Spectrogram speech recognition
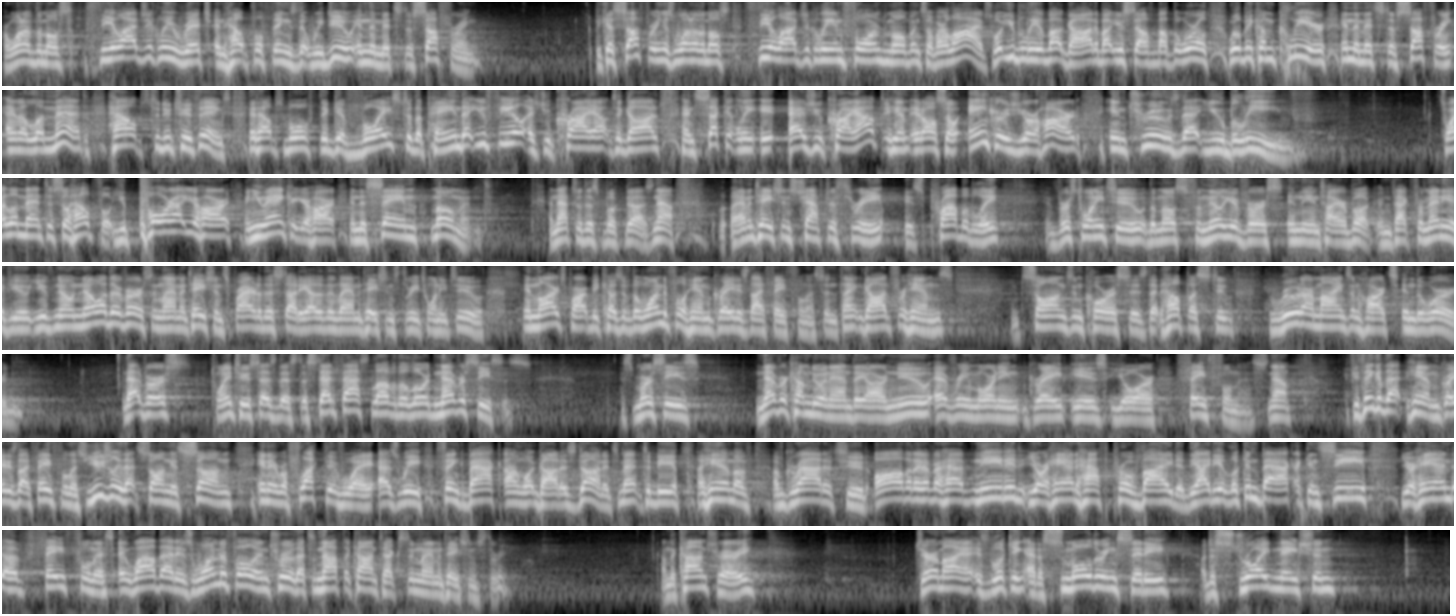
are one of the most theologically rich and helpful things that we do in the midst of suffering. Because suffering is one of the most theologically informed moments of our lives. What you believe about God, about yourself, about the world will become clear in the midst of suffering. And a lament helps to do two things it helps both to give voice to the pain that you feel as you cry out to God. And secondly, it, as you cry out to Him, it also anchors your heart in truths that you believe. That's why lament is so helpful. You pour out your heart and you anchor your heart in the same moment. And that's what this book does. Now, Lamentations chapter 3 is probably verse 22, the most familiar verse in the entire book. In fact, for many of you, you've known no other verse in Lamentations prior to this study other than Lamentations 3:22, in large part because of the wonderful hymn Great is thy faithfulness. And thank God for hymns and songs and choruses that help us to root our minds and hearts in the word. That verse 22 says this, "The steadfast love of the Lord never ceases. His mercies never come to an end. They are new every morning. Great is your faithfulness. Now, if you think of that hymn, Great is Thy Faithfulness, usually that song is sung in a reflective way as we think back on what God has done. It's meant to be a hymn of, of gratitude. All that I've ever have needed, your hand hath provided. The idea, of looking back, I can see your hand of faithfulness. And while that is wonderful and true, that's not the context in Lamentations 3. On the contrary, Jeremiah is looking at a smoldering city, a destroyed nation.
